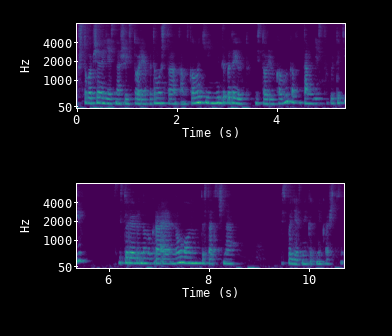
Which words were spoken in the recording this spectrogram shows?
что вообще есть наша история, потому что там в Калмыкии не преподают историю калмыков, там есть факультатив история родного края, но он достаточно бесполезный, как мне кажется.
